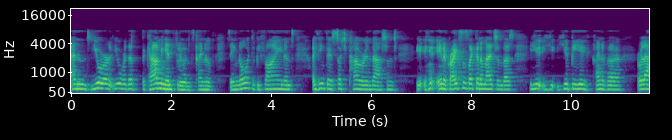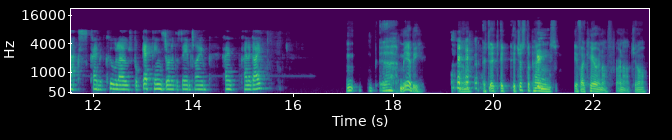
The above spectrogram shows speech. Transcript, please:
and you're you were the, the calming influence, kind of saying, no, it'll be fine. And I think there's such power in that. And in a crisis, I can imagine that you, you you'd be kind of a relax, kind of cool out, but get things done at the same time, kind kind of guy. uh, maybe. You know, it, it, it just depends if I care enough or not, you know.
